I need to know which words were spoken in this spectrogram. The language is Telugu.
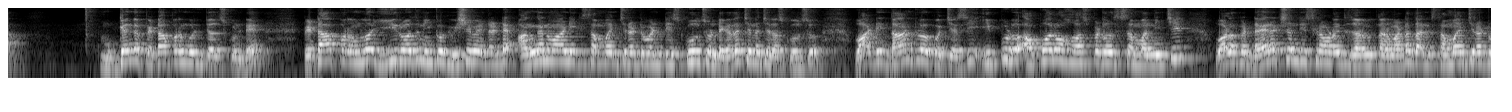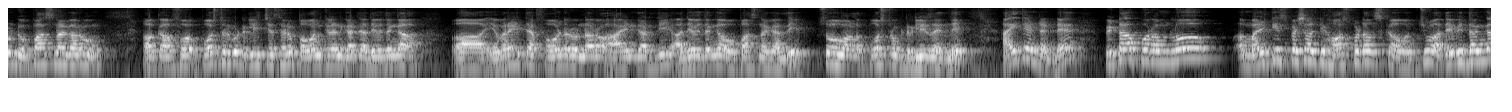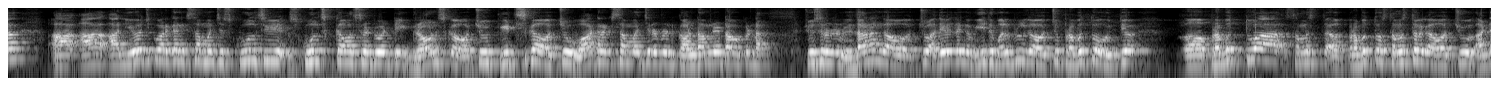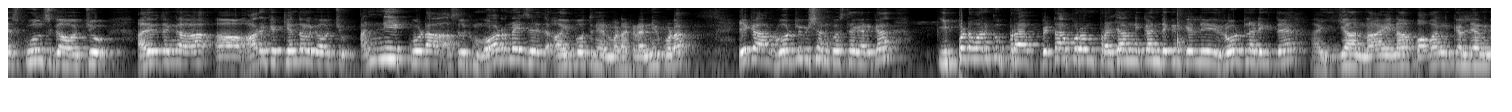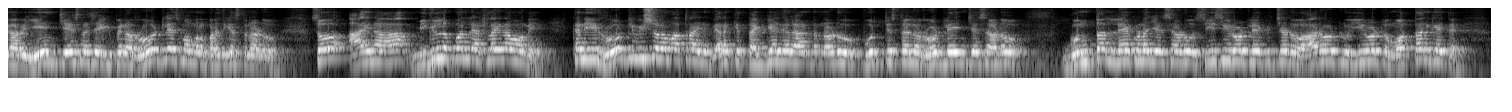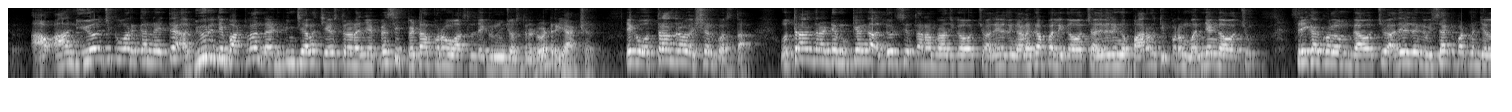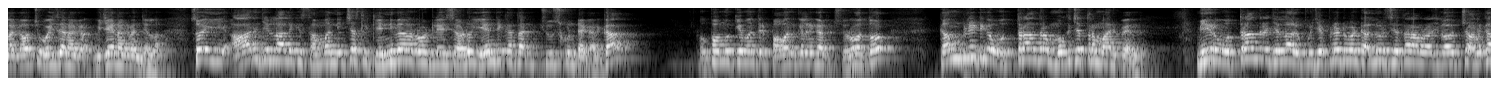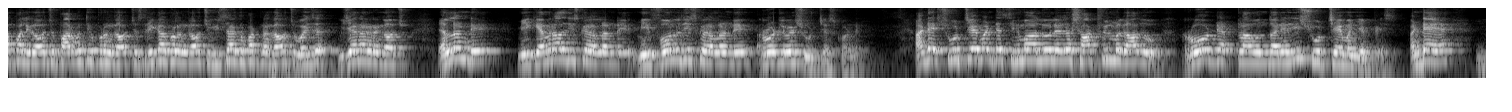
ముఖ్యంగా పిఠాపురం గురించి తెలుసుకుంటే పిఠాపురంలో ఈ రోజున ఇంకొక విషయం ఏంటంటే అంగన్వాడీకి సంబంధించినటువంటి స్కూల్స్ ఉంటాయి కదా చిన్న చిన్న స్కూల్స్. వాటి దాంట్లోకి వచ్చేసి ఇప్పుడు అపోలో హాస్పిటల్స్కి సంబంధించి వాళ్ళ ఒక డైరెక్షన్ తీసుకురావడం అయితే జరుగుతుంది అనమాట దానికి సంబంధించినటువంటి ఉపాసన గారు ఒక ఫో- పోస్టర్ కూడా రిలీజ్ చేశారు. పవన్ కళ్యాణ్ గారిది అదేవిధంగా ఎవరైతే ఫౌండర్ ఉన్నారో ఆయన గారిది అదేవిధంగా ఉపాసన గారిది. సో వాళ్ళ పోస్టర్ ఒకటి రిలీజ్ అయింది. అయితే ఏంటంటే పిఠాపురంలో మల్టీ స్పెషాలిటీ హాస్పిటల్స్ కావచ్చు. అదేవిధంగా ఆ- ఆ- నియోజకవర్గానికి సంబంధించి స్కూల్స్ స్కూల్స్కి కావాల్సినటువంటి గ్రౌండ్స్ కావచ్చు కిట్స్ కావచ్చు వాటర్కి సంబంధించినటువంటి కంటామినేట్ అవ్వకుండా చూసినటువంటి విధానం కావచ్చు. అదేవిధంగా వీధి బల్బులు కావచ్చు ప్రభుత్వ ఉద్యోగ ప్రభుత్వ సంస్థ ప్రభుత్వ సంస్థలు కావచ్చు అంటే స్కూల్స్ కావచ్చు అదేవిధంగా ఆరోగ్య కేంద్రాలు కావచ్చు అన్నీ కూడా అసలు మోడర్నైజ్ అయిపోతున్నాయి అనమాట అక్కడ అన్నీ కూడా. ఇక రోడ్ల విషయానికి వస్తే కనుక ఇప్పటి వరకు ప్ర పిఠాపురం ప్రజానికాన్ని దగ్గరికి వెళ్ళి రోడ్లు అడిగితే అయ్యా నాయన పవన్ కళ్యాణ్ గారు ఏం చేసినా చేయకపోయినా రోడ్లేసి మమ్మల్ని బ్రతికిస్తున్నాడు. సో ఆయన మిగిలిన పనులు ఎట్లయినా ఉన్నాయి. కానీ ఈ రోడ్ల విషయంలో మాత్రం ఆయన వెనక్కి తగ్గేది ఎలా అంటున్నాడు? పూర్తి స్థాయిలో రోడ్లు ఏం చేశాడు? గుంతలు లేకుండా చేశాడు? సీసీ రోడ్లు వేయించాడు ఆ రోడ్లు ఈ రోడ్లు మొత్తానికైతే ఆ- ఆ నియోజకవర్గాన్ని అయితే అభివృద్ధి బాటలో నడిపించేలా చేస్తున్నాడని చెప్పేసి పిఠాపురం వాసుల దగ్గర నుంచి వస్తున్నటువంటి రియాక్షన్. ఇక ఉత్తరాంధ్ర విషయానికి వస్తా. ఉత్తరాంధ్ర అంటే ముఖ్యంగా అల్లూరి సీతారామరాజు కావచ్చు అదేవిధంగా అనకాపల్లి కావచ్చు అదేవిధంగా పార్వతీపురం మన్యం కావచ్చు శ్రీకాకుళం కావచ్చు అదేవిధంగా విశాఖపట్నం జిల్లా కావచ్చు విజయనగరం విజయనగరం జిల్లా. సో ఈ ఆరు జిల్లాలకి సంబంధించి అసలు ఎన్ని వేల రోడ్లు వేసాడు ఏంది కథ అని చూసుకుంటే కనుక ఉప ముఖ్యమంత్రి పవన్ కళ్యాణ్ గారి చొరవతో కంప్లీట్గా ఉత్తరాంధ్ర ముఖ చిత్రం మారిపోయింది. మీరు ఉత్తరాంధ్ర జిల్లాలు ఇప్పుడు చెప్పినటువంటి అల్లూరు సీతారామరాజు కావచ్చు అనకాపల్లి కావచ్చు పార్వతీపురం కావచ్చు శ్రీకాకుళం కావచ్చు విశాఖపట్నం కావచ్చు వైజ విజయనగరం కావచ్చు వెళ్ళండి మీ కెమెరాలు తీసుకుని వెళ్ళండి మీ ఫోన్లు తీసుకుని వెళ్ళండి రోడ్ల మీద షూట్ చేసుకోండి. అంటే షూట్ చేయమంటే సినిమాలు లేదా షార్ట్ ఫిల్మ్ కాదు రోడ్ ఎట్లా ఉందో అనేది షూట్ చేయమని చెప్పేసి. అంటే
